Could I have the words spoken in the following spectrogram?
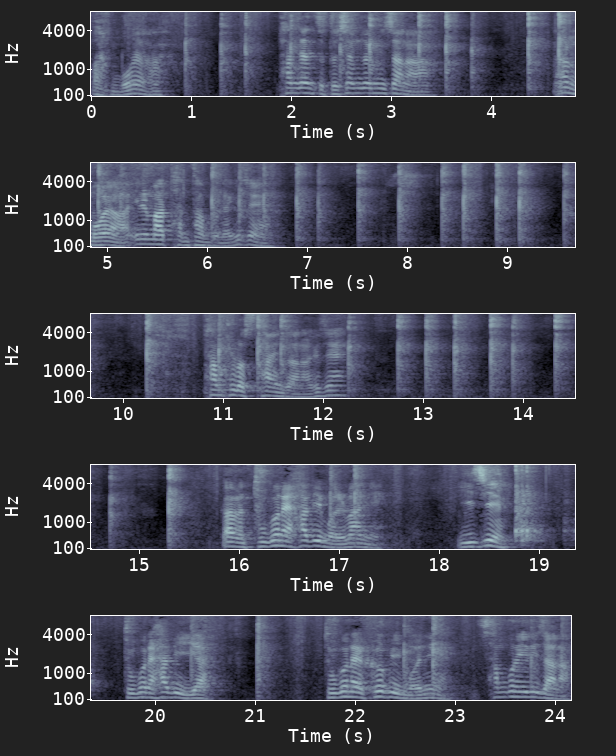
아 뭐야? 탄젠트 드셈정이잖아. 난 뭐야? 1마 탄탄분해 그지 탄 플러스 탄이잖아 그지 그러면 두 건의 합이면 얼마니? 2지? 두 건의 합이 2야. 두 건의 급이 뭐니? 3분의 1이잖아.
